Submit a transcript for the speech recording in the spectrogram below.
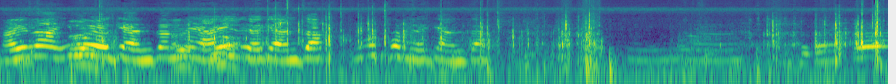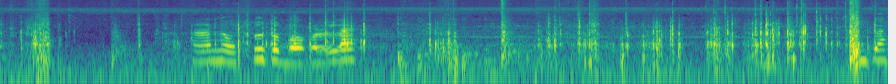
아이나 이모 여기 앉았네. 아이도 여기 앉아. 이모처럼 여기 앉아. 나는 옥수수 먹을래? 앉아.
